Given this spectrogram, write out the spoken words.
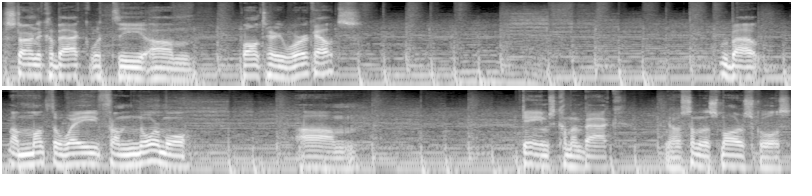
starting to come back with the um, voluntary workouts. we're about a month away from normal um, games coming back. You know, some of the smaller schools.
